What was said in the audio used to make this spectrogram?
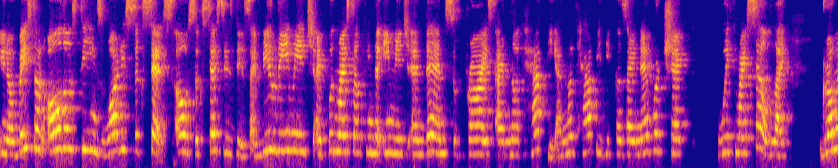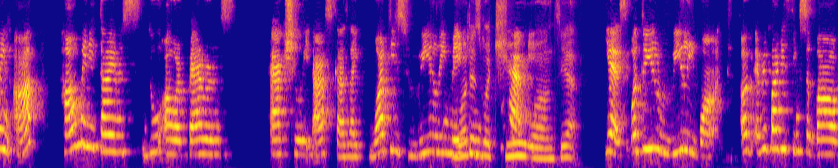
You know based on all those things what is success? Oh success is this. I build the image i put myself in the image and then surprise i'm not happy. I'm not happy because i never checked with myself. Like growing up how many times do our parents actually ask us like what is really making what is what you happy? want? Yeah. Yes what do you really want? Everybody thinks about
